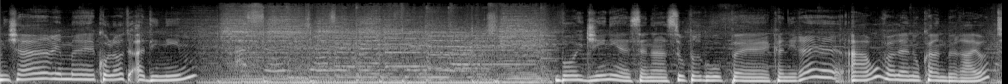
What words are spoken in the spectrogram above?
נשאר עם אה, קולות עדינים. boygenius, הן ה supergroup אה, כנראה האהוב עלינו כאן בראיות.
